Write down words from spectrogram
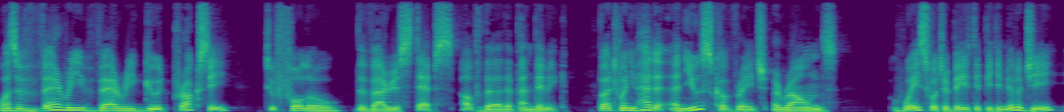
was a very, very good proxy to follow the various steps of the, the pandemic. But when you had a, a news coverage around wastewater based epidemiology,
